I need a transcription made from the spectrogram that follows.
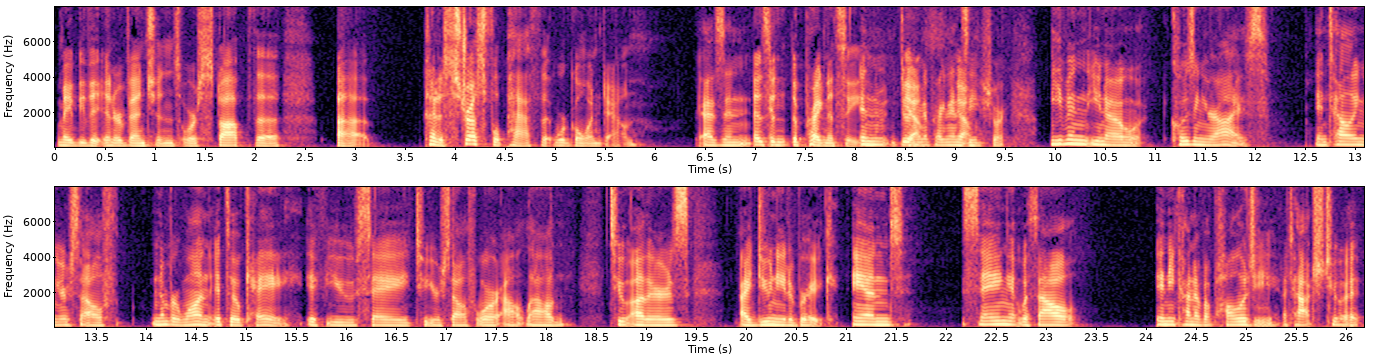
maybe the interventions or stop the uh, kind of stressful path that we're going down, As in, as in the pregnancy? in during Yeah, the pregnancy, yeah. sure. Even you know, closing your eyes and telling yourself, number one, it's okay if you say to yourself or out loud to others, "I do need a break," and saying it without any kind of apology attached to it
